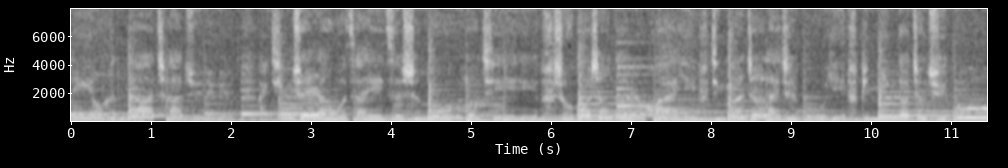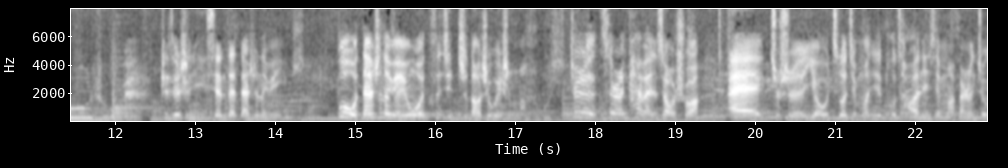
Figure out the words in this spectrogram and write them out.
你有很大差距，爱情却让我再一次身不由己。受过伤的人怀疑，尽管这来之不易，拼命的争取不如。这就是你现在单身的原因。不，我单身的原因我自己知道是为什么。就是虽然开玩笑说，哎，就是有做节目那些吐槽的那些嘛，反正就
